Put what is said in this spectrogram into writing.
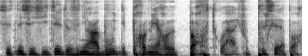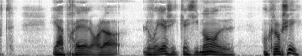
cette nécessité de venir à bout des premières euh, portes. Quoi. Il faut pousser la porte. Et après, alors là, le voyage est quasiment enclenché.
